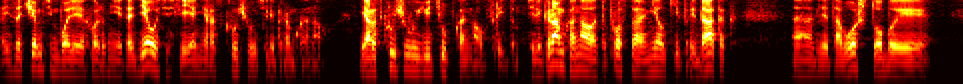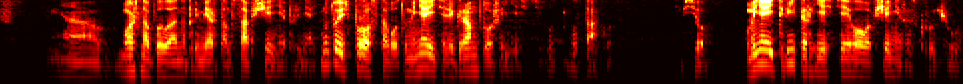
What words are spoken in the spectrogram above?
И зачем, тем более, я говорю, мне это делать, если я не раскручиваю телеграм-канал. Я раскручиваю YouTube канал Freedom. Telegram канал это просто мелкий придаток э, для того, чтобы можно было, например, там сообщение принять. Ну, то есть просто вот у меня и Telegram тоже есть. Вот, вот так вот. Все. У меня и Twitter есть, я его вообще не раскручиваю.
